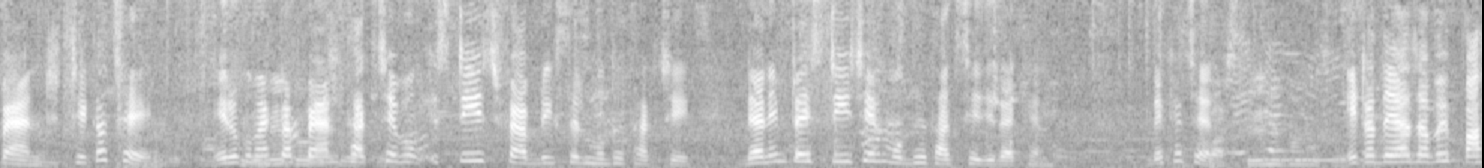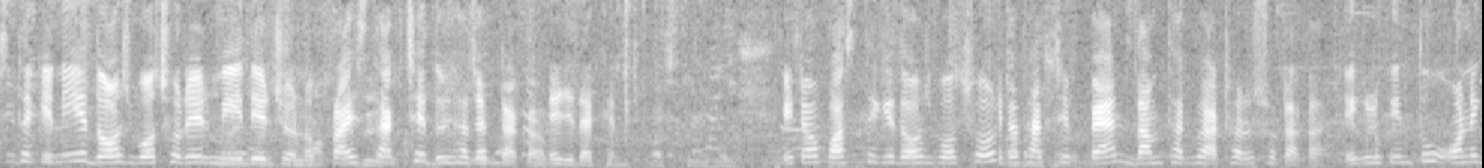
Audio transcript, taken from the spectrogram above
প্যান্ট, ঠিক আছে? এরকম একটা প্যান্ট থাকছে এবং স্টিচ ফ্যাব্রিক্সের মধ্যে থাকছে। ড্যানিমটা স্টিচের মধ্যে থাকছে যে দেখেন। দেখেছেন? এটা দেয়া যাবে পাঁচ থেকে নিয়ে দশ বছরের মেয়েদের জন্য। প্রাইস থাকছে দুই হাজার টাকা। এই যে দেখেন। এটাও পাঁচ থেকে দশ বছর। এটা থাকছে প্যান্ট দাম থাকবে আঠারোশো টাকা। এগুলো কিন্তু অনেক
